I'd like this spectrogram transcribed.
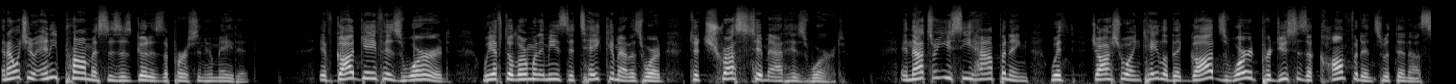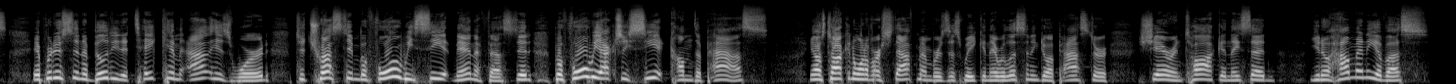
And I want you to know any promise is as good as the person who made it. If God gave His word, we have to learn what it means to take Him at His word, to trust Him at His word. And that's what you see happening with Joshua and Caleb that God's word produces a confidence within us. It produces an ability to take him at his word, to trust him before we see it manifested, before we actually see it come to pass. You know, I was talking to one of our staff members this week, and they were listening to a pastor share and talk, and they said, You know, how many of us,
